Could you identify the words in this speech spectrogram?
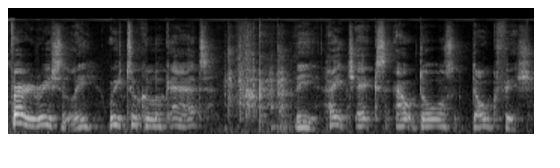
Very recently we took a look at the HX Outdoors Dogfish.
